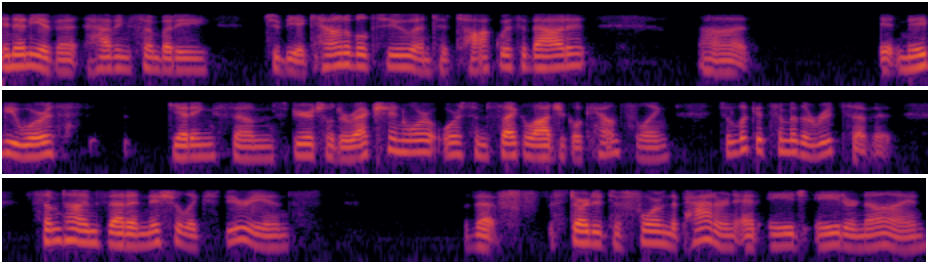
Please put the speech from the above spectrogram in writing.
in any event, having somebody to be accountable to and to talk with about it, uh, it may be worth getting some spiritual direction or, or some psychological counseling to look at some of the roots of it. Sometimes that initial experience that f- started to form the pattern at age eight or nine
